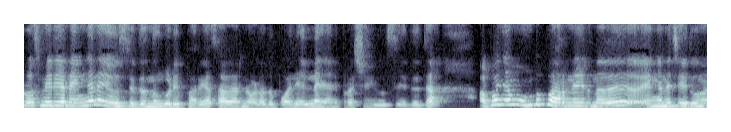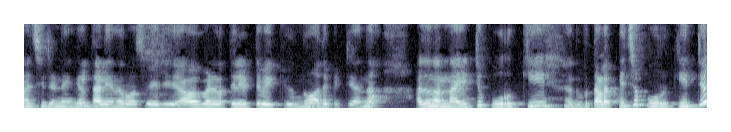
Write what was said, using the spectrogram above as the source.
റോസ്മേരി ഞാൻ എങ്ങനെ യൂസ് ചെയ്തെന്നും കൂടി പറയാം. സാധാരണ ഉള്ളതുപോലെയല്ല ഞാൻ ഇപ്രാവശ്യം യൂസ് ചെയ്തത്. അപ്പോൾ ഞാൻ മുമ്പ് പറഞ്ഞിരുന്നത് എങ്ങനെ ചെയ്തു എന്ന് വെച്ചിട്ടുണ്ടെങ്കിൽ തലേന്ന് റോസ്മേരി ആ, വെള്ളത്തിൽ ഇട്ട് വെക്കുന്നു അത് പിറ്റേന്ന് അത് നന്നായിട്ട് കുറുക്കി തിളപ്പിച്ച് കുറുക്കിയിട്ട്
